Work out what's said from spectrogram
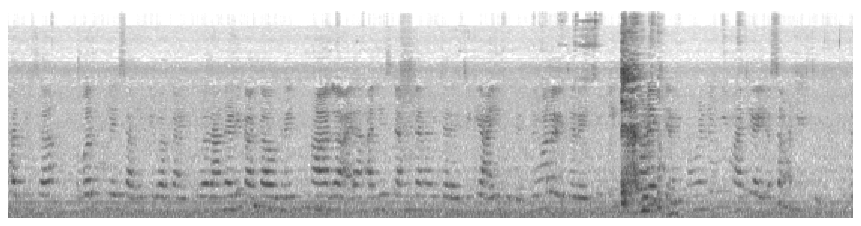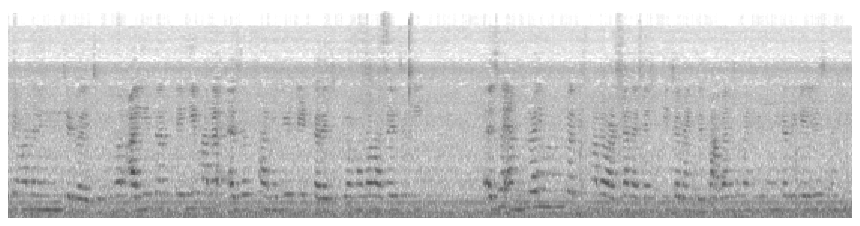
हा तिचा वर्क प्लेस आहे किंवा काय किंवा रानडे काका वगैरे हा आलीच आम्ही त्यांना विचारायची की आई कुठे? ते मला विचारायची की कोणाची आई? तर म्हटलं मी माझी आई असं म्हणायची. तर ते मला नेहमी चिडवायचे. किंवा आली तर तेही मला ॲज अ फॅमिली ट्रीट करायची. किंवा मला वाटायचं की ॲज अ एम्प्लॉई म्हणून कधीच मला वाटलं नाही त्यांनी तिच्या बँकेत बाबांच्या बँकेत मी कधी गेलीच नाही.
